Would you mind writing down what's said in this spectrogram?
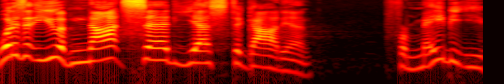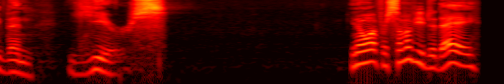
What is it you have not said yes to God in for maybe even years? You know what? For some of you today,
